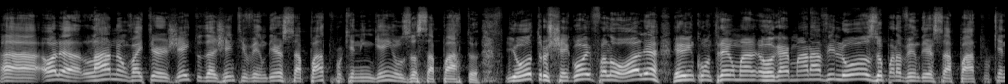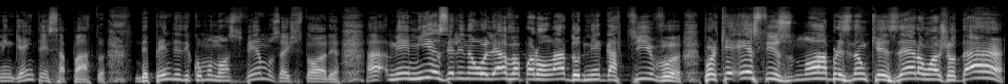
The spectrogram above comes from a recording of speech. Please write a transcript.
ah, olha, lá não vai ter jeito jeito da gente vender sapato, porque ninguém usa sapato. E outro chegou e falou: Olha, eu encontrei um lugar maravilhoso para vender sapato, porque ninguém tem sapato. Depende de como nós vemos a história. Ah, Neemias ele não olhava para o lado negativo, porque estes nobres não quiseram ajudar.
